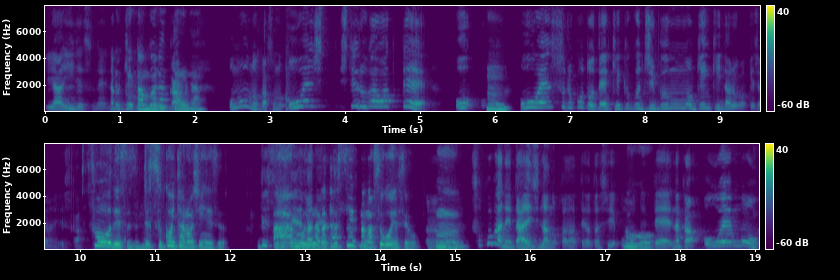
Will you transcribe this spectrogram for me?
いや、いいですね。なんか結局なんか思うのが、その応援ししてる側って、お、うん、応援することで結局自分も元気になるわけじゃないですか。そうです。ですごい楽しいんです。ですよね。あもうなんか達成感がすごいですよ。うん。うん、そこがね、大事なのかなって私思ってて、なんか応援も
